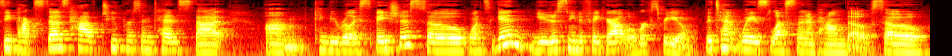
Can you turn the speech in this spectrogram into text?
Z-Packs does have two-person tents that um, can be really spacious. So once again, you just need to figure out what works for you. The tent weighs less than a pound though, so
